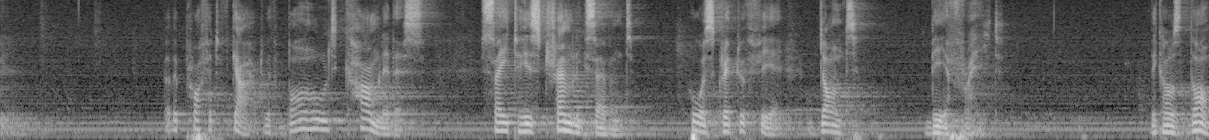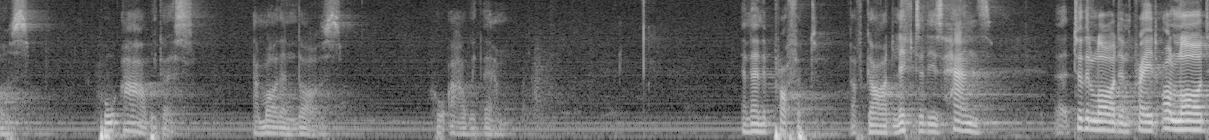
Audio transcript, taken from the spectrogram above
But the prophet of God, with bold calmliness, said to his trembling servant, who was gripped with fear, Don't be afraid. Because those who are with us are more than those who are with them. And then the prophet of God lifted his hands uh, to the Lord and prayed, Oh Lord,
